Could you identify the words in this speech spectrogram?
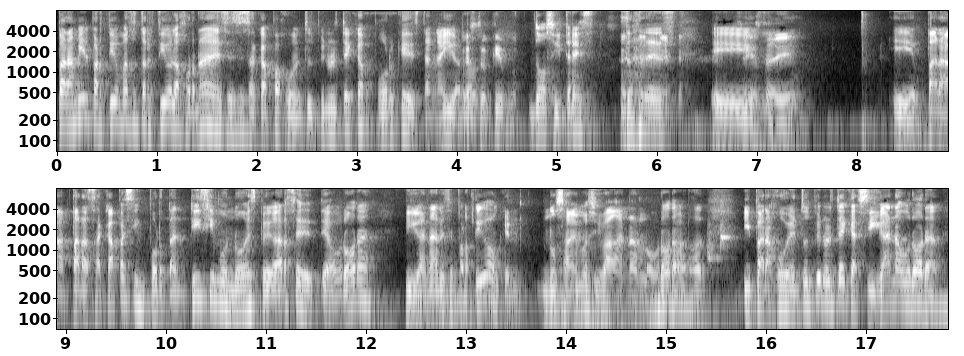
para mí el partido más atractivo de la jornada es ese Zacapa Juventud Pinulteca porque están ahí, ¿verdad? equipo. Dos y tres. Entonces, sí, está bien. Eh, para, para Zacapa es importantísimo no despegarse de Aurora y ganar ese partido, aunque no sabemos si va a ganar la Aurora, ¿verdad? Y para Juventud Pinolteca, si gana Aurora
